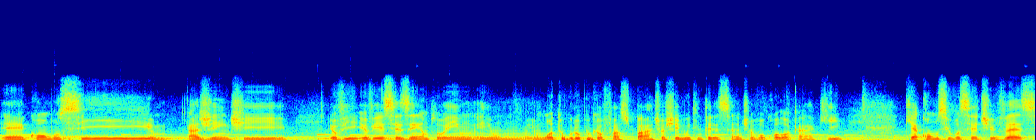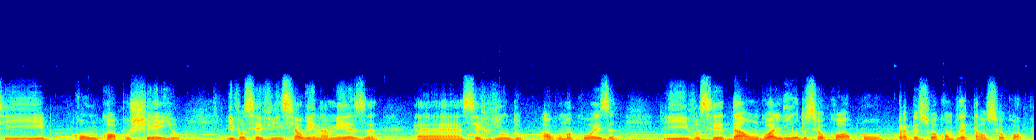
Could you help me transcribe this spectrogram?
É como se a gente eu vi, eu vi esse exemplo em um, em, um, em um outro grupo que eu faço parte, eu achei muito interessante, eu vou colocar aqui, que é como se você tivesse com um copo cheio e você visse alguém na mesa é, servindo alguma coisa e você dá um golinho do seu copo para a pessoa completar o seu copo.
